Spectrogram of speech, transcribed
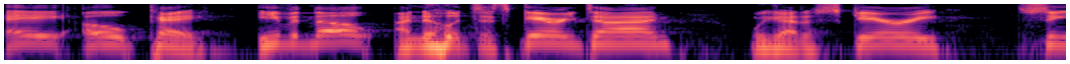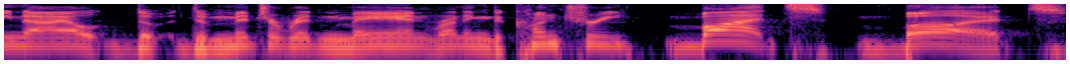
a okay. Even though I know it's a scary time, we got a scary, senile, dementia ridden man running the country, but, but,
